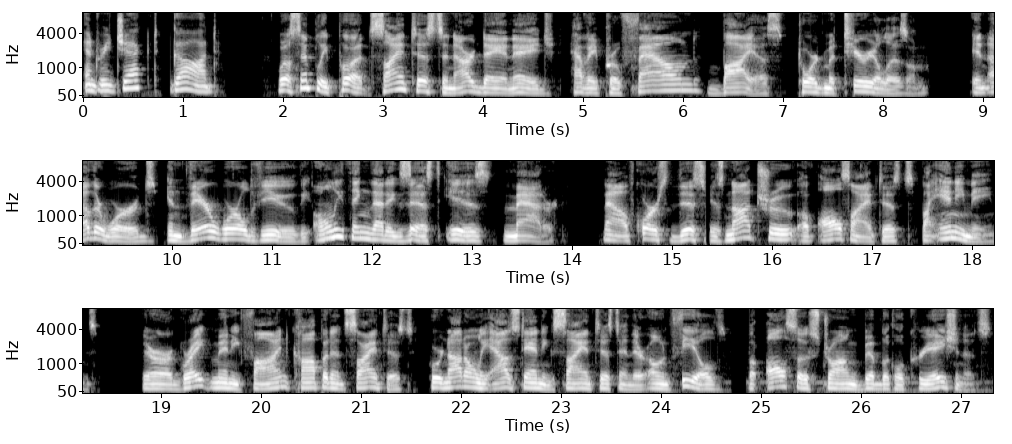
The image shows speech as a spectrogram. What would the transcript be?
and reject God? Well, simply put, scientists in our day and age have a profound bias toward materialism. In other words, in their worldview, the only thing that exists is matter. Now, of course, this is not true of all scientists by any means. There are a great many fine, competent scientists who are not only outstanding scientists in their own fields, but also strong biblical creationists.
